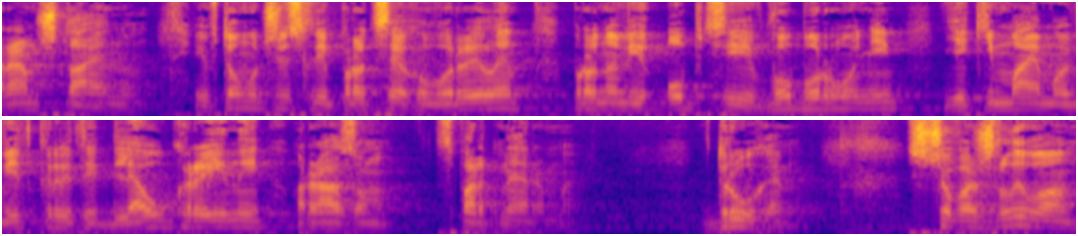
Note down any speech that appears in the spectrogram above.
Рамштайну, і в тому числі про це говорили про нові опції в обороні, які маємо відкрити для України разом з партнерами. Друге, що важливо,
